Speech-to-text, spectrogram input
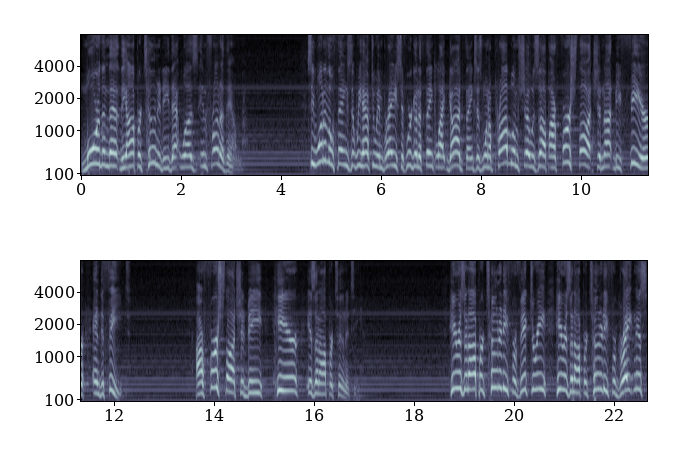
more than the, the opportunity that was in front of them. See, one of the things that we have to embrace if we're going to think like God thinks is when a problem shows up, our first thought should not be fear and defeat. Our first thought should be here is an opportunity. Here is an opportunity for victory. Here is an opportunity for greatness.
